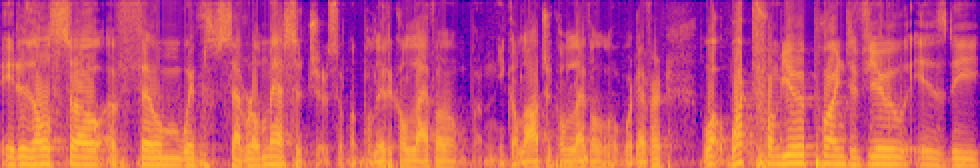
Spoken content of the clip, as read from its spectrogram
It is also a film with several messages on a political level, an ecological level, or whatever. What, what from your point of view, is the,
